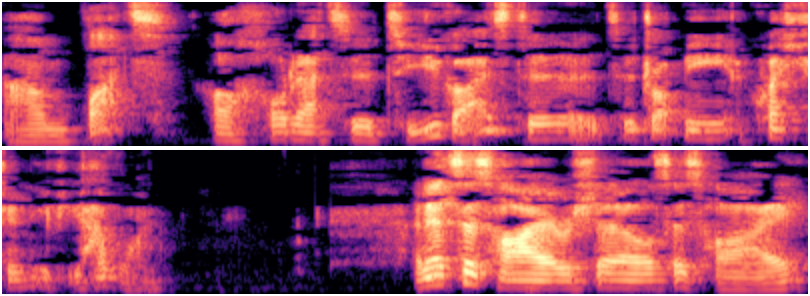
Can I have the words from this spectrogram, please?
Um, but I'll hold out to, to you guys to, to drop me a question if you have one. Annette says hi. Rochelle says hi.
